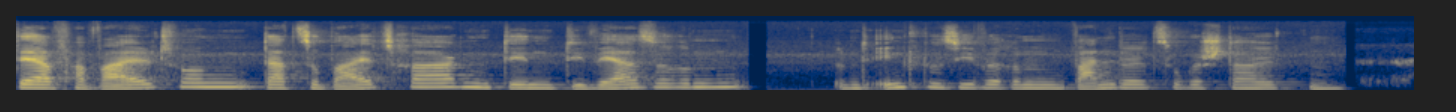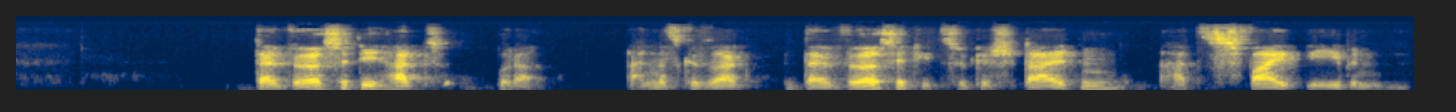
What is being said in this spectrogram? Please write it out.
der Verwaltung dazu beitragen, den diverseren und inklusiveren Wandel zu gestalten? Diversity hat, oder anders gesagt, Diversity zu gestalten, hat zwei Ebenen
